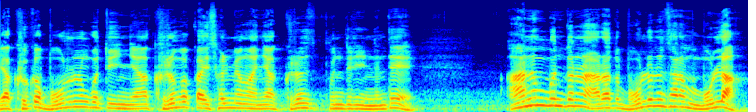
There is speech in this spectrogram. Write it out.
야 그거 모르는 것도 있냐? 그런 것까지 설명하냐? 그런 분들이 있는데 아는 분들은 알아도 모르는 사람은 몰라.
